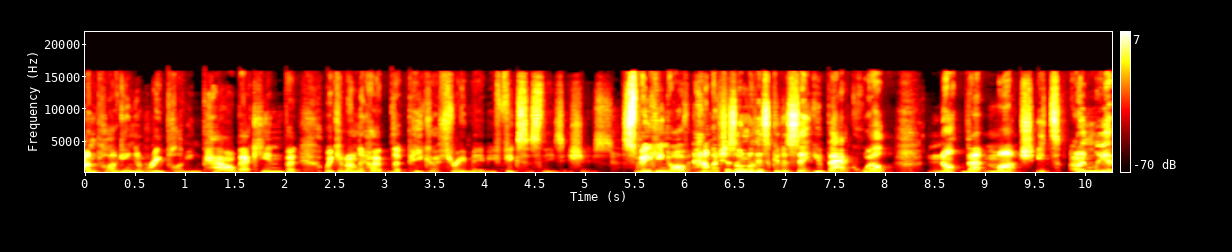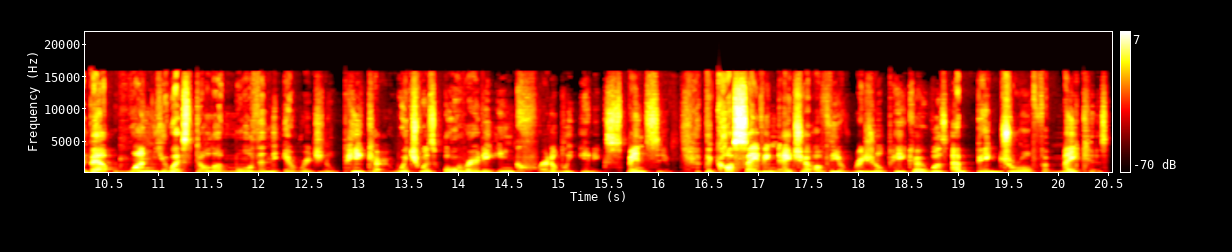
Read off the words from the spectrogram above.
unplugging and replugging power back in, but we can only hope that Pico 3 maybe fixes these issues. Speaking of, how much is all of this going to set you back? Well, not that much. It's only about one US dollar more than the original Pico, which was already incredibly inexpensive. The cost-saving nature of the original Pico was a big draw for makers,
